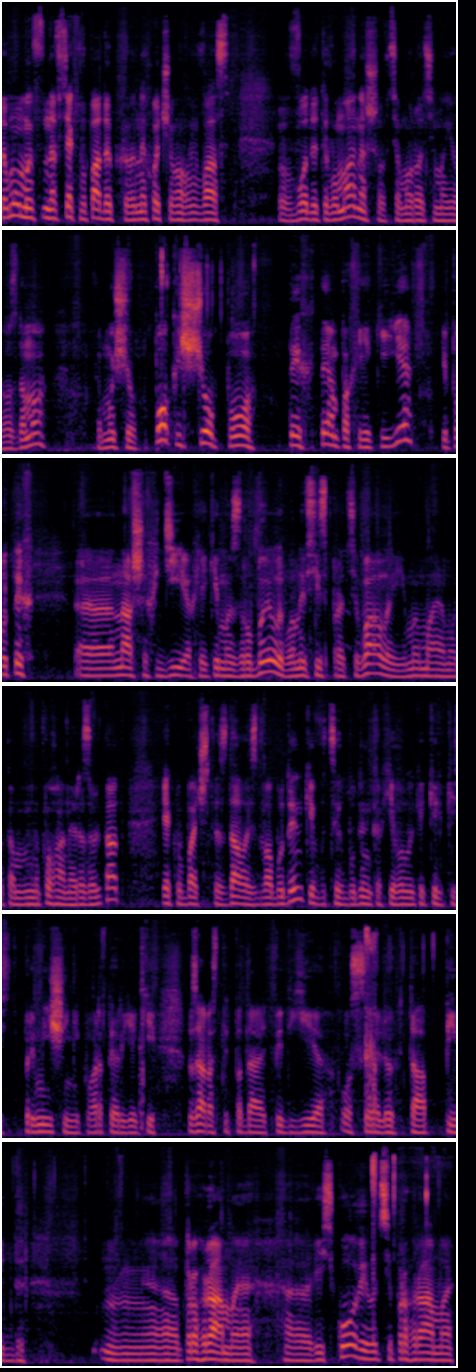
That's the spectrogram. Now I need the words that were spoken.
тому ми на всяк випадок не хочемо вас вводити в оману, що в цьому році ми його здамо. Тому що поки що по тих темпах, які є, і по тих наших діях, які ми зробили, вони всі спрацювали, і ми маємо там непоганий результат. Як ви бачите, здались два будинки. В цих будинках є велика кількість приміщень і квартир, які зараз підпадають під є оселю та під е, програми е, військові. Оці програми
